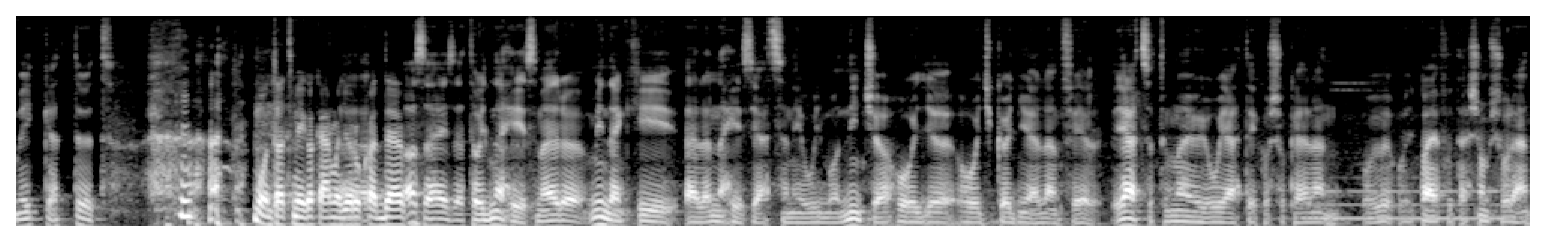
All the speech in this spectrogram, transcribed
még kettőt, Mondhatsz még akár magyarokat, de... Az a helyzet, hogy nehéz, mert mindenki ellen nehéz játszani, úgymond. Nincs hogy, hogy könnyű ellenfél. Játszottunk nagyon jó játékosok ellen, vagy pályafutásom során.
